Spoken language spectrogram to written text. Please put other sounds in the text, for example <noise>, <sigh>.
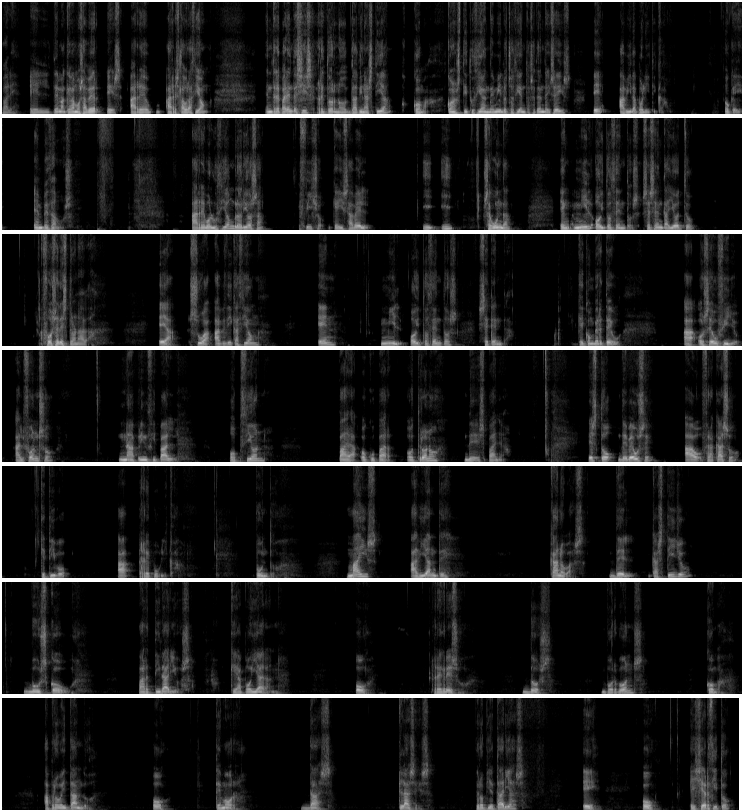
Vale, el tema que vamos a ver es a, re a restauración. Entre paréntesis, retorno da dinastía, coma, constitución de 1876 e a vida política. Ok, empezamos. A Revolución Gloriosa fixo que Isabel II, en 1868, fose destronada. E a súa abdicación en 1870 que converteu a o seu fillo Alfonso na principal opción para ocupar o trono de España. Isto debeuse ao fracaso que tivo a República. Punto. Máis adiante, Cánovas del Castillo buscou partidarios que apoiaran o regreso dos Borbóns, coma aproveitando o temor das clases propietarias e o Exército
